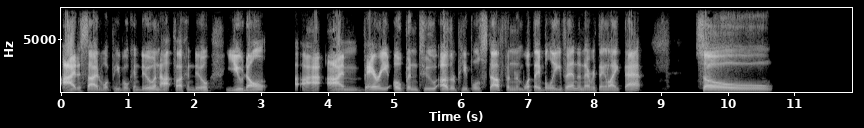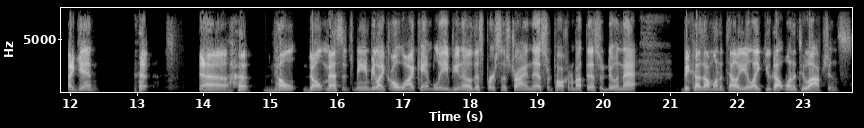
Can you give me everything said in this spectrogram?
I decide what people can do and not fucking do. You don't. I, I'm very open to other people's stuff and what they believe in and everything like that. So, again, uh, don't don't message me and be like, "Oh, I can't believe you know this person's trying this or talking about this or doing that," because I'm going to tell you, like, you got one of two options.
